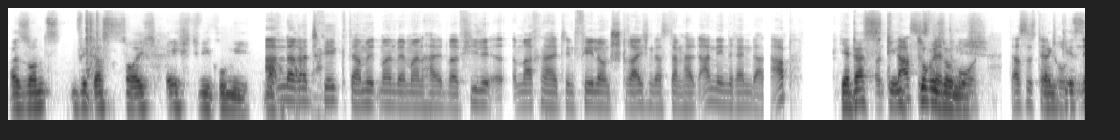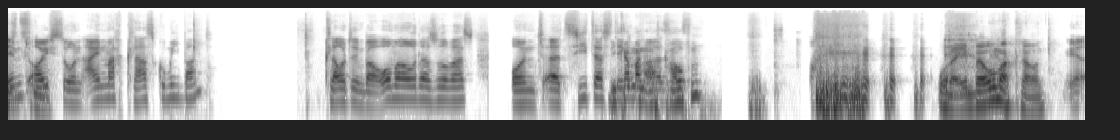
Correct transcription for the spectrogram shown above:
Weil sonst wird das Zeug echt wie Gummi. Anderer Trick, damit man, wenn man halt, weil viele äh, machen halt den Fehler und streichen das dann halt an den Rändern ab. Ja, das Und geht das ist der sowieso Ton. nicht. Das ist der Dann Ton. Nehmt euch so ein Einmach-Glas-Gummiband, klaut den bei Oma oder sowas und äh, zieht das Die Ding kann man auch quasi- kaufen. Oder eben bei Oma klauen. Ja,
